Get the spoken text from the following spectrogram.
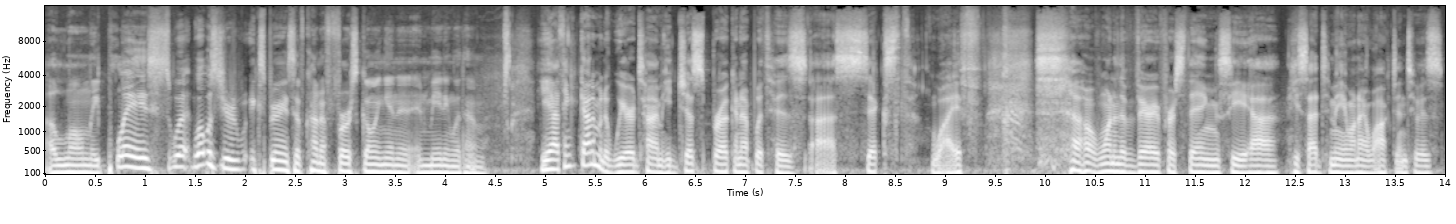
a lonely place. What, what was your experience of kind of first going in and, and meeting with him? Yeah, I think it got him at a weird time. He'd just broken up with his uh, sixth wife. So one of the very first things he uh, he said to me when I walked into his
